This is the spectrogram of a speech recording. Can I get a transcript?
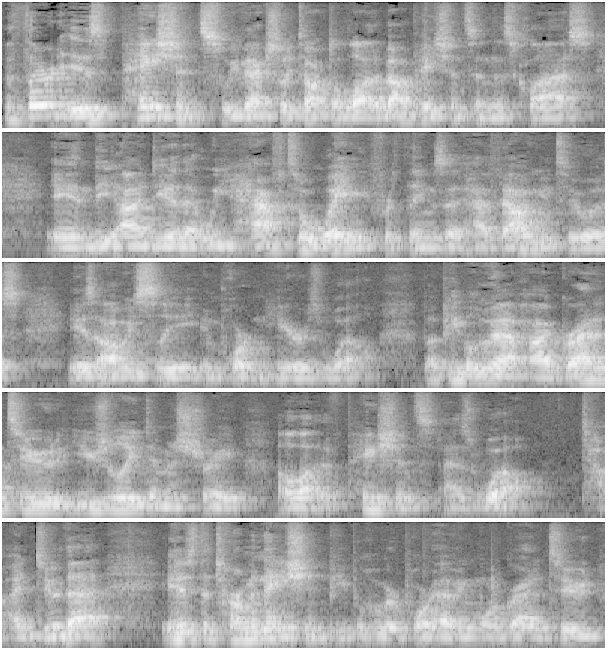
The third is patience. We've actually talked a lot about patience in this class, and the idea that we have to wait for things that have value to us is obviously important here as well. But people who have high gratitude usually demonstrate a lot of patience as well. Tied to that is determination. People who report having more gratitude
